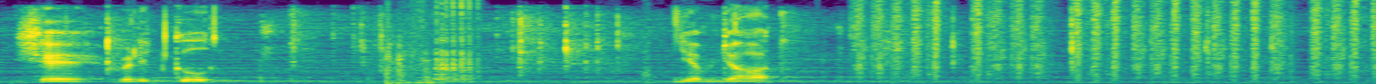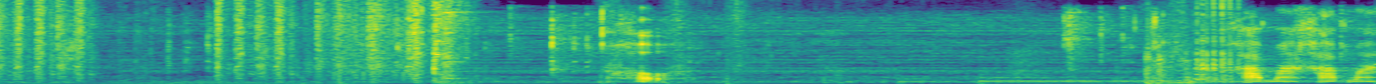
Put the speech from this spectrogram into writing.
โอเค very good เยี่ยมยอด ครับมา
